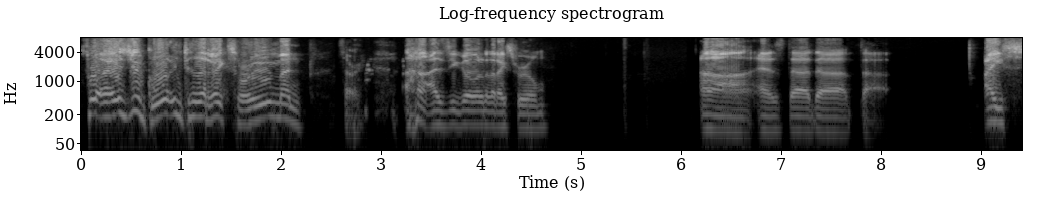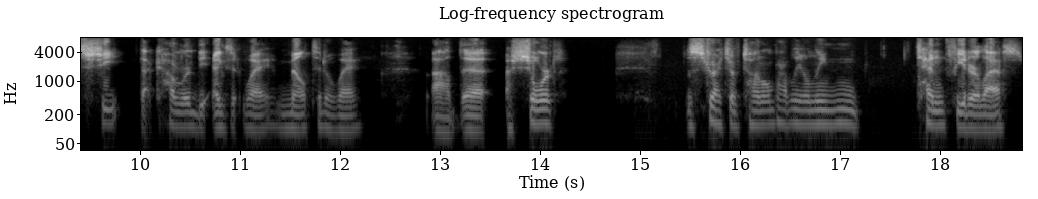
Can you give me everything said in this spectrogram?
So as you go into the next room and sorry, as you go into the next room, uh, as the the the ice sheet that covered the exit way melted away, uh, the a short stretch of tunnel, probably only ten feet or less,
